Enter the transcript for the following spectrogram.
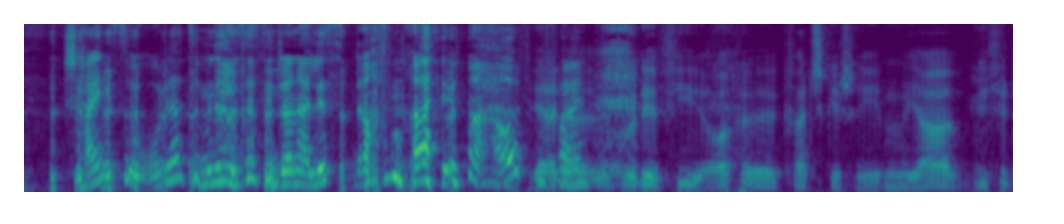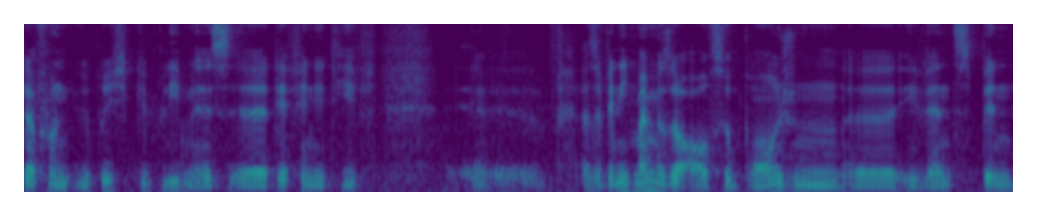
Scheint so, oder? Zumindest ist das den Journalisten offenbar immer aufgefallen. Ja, da wurde viel äh, Quatsch geschrieben. Ja, wie viel davon übrig geblieben ist, äh, definitiv. also wenn ich manchmal so auf so Branchen-Events bin,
